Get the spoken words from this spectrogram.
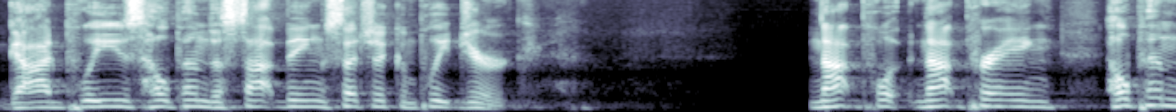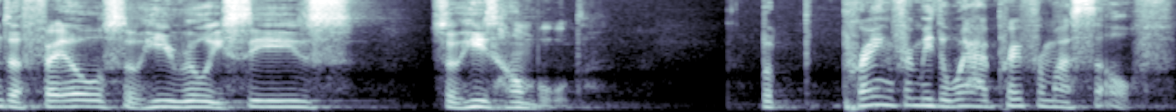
God, please help him to stop being such a complete jerk. Not, not praying, help him to fail so he really sees, so he's humbled. But praying for me the way I pray for myself,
